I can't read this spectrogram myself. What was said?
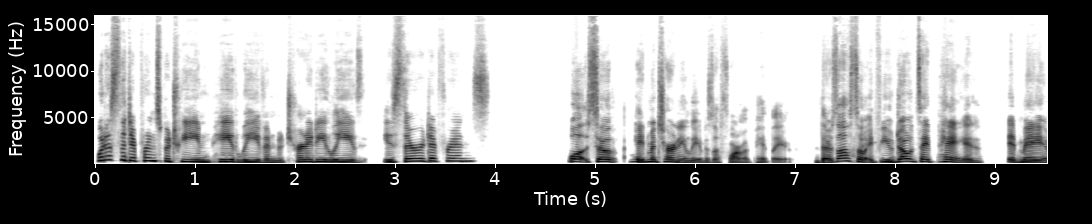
what is the difference between paid leave and maternity leave? Is there a difference? Well, so paid maternity leave is a form of paid leave. There's also, if you don't say paid, it may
